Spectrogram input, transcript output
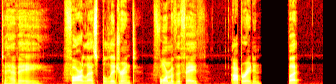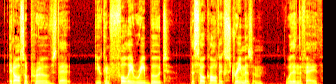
to have a far less belligerent form of the faith operating, but it also proves that you can fully reboot the so called extremism within the faith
